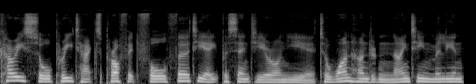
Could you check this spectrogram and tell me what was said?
Currys saw pre-tax profit fall 38% year-on-year to £119 million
